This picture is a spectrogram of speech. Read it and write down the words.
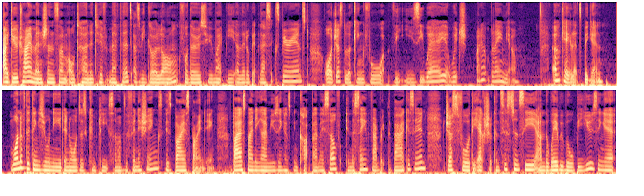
I do try and mention some alternative methods as we go along for those who might be a little bit less experienced or just looking for the easy way, which I don't blame you. Okay, let's begin. One of the things you'll need in order to complete some of the finishings is bias binding. Bias binding I'm using has been cut by myself in the same fabric the bag is in, just for the extra consistency and the way we will be using it,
